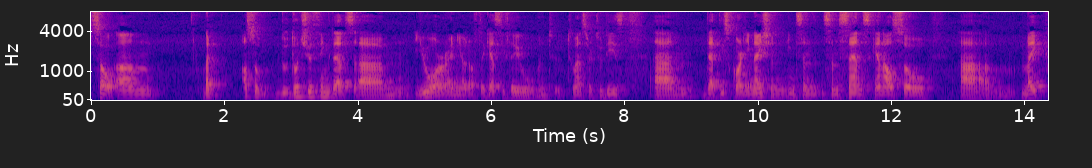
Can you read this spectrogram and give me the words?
So, um, but also, do, don't you think that um, you or any of the guests, if they want to, to answer to these, um, that this coordination in some, some sense can also um, make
